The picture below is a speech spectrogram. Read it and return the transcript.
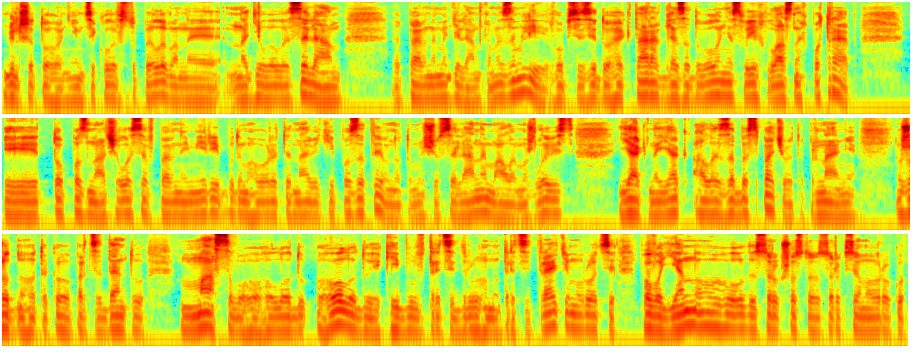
Більше того, німці, коли вступили, вони наділили селян е, певними ділянками землі в обсязі до гектара для задоволення своїх власних потреб. І то позначилося в певній мірі, будемо говорити навіть і позитивно, тому що селяни мали можливість як не як, але забезпечувати принаймні жодного такого прецеденту масового голоду, голоду, який був в 32-33 році, повоєнного голоду 46-47 року,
